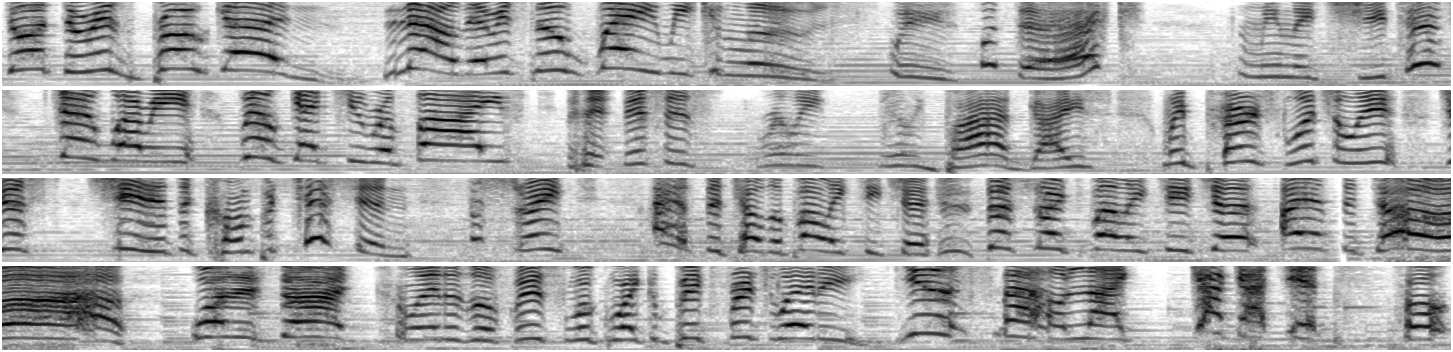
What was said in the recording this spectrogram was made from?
daughter is broken! Now there is no way we can lose! Wait, what the heck? I mean, they cheated? Don't worry, we'll get you revived! this is really, really bad, guys. My parents literally just cheated the competition. That's right. I have to tell the ballet teacher. That's right, ballet teacher. I have to tell her. What is that? Why does her face look like a big fridge lady? You smell like caca chips! Oh,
